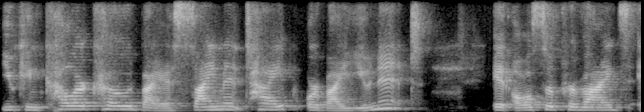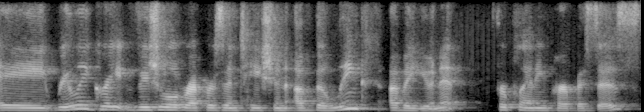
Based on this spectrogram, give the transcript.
You can color code by assignment type or by unit. It also provides a really great visual representation of the length of a unit for planning purposes.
